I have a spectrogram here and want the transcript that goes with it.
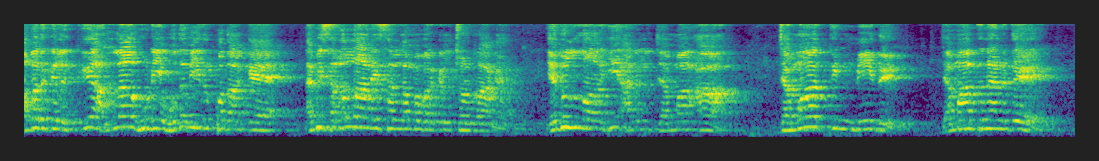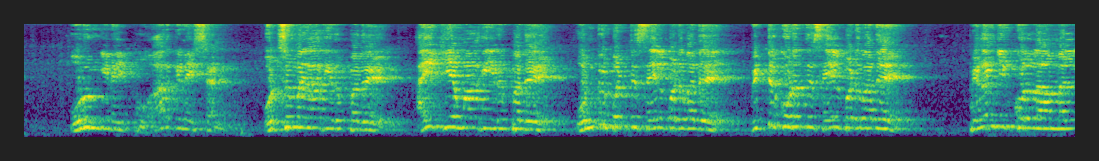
அவர்களுக்கு அல்லாஹுடைய உதவி இருப்பதாக நபி சல்லா அலி வஸல்லம் அவர்கள் சொல்றாங்க. எதுல்லாஹி அனில் ஜமா ஜமாத்தின் மீது. ஜமாத்னா என்னது? ஒருங்கிணைப்பு ஆர்கனைசேஷன். ஒற்றுமையாக இருப்பது ஐக்கியமாக இருப்பது ஒன்றுபட்டு செயல்படுவது விட்டு கொடுத்து செயல்படுவது பிணங்கிக் கொள்ளாமல்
